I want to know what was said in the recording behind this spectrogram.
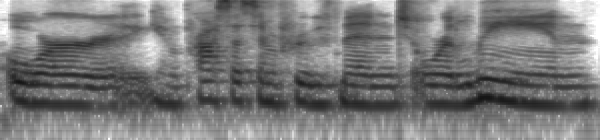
or you know, process improvement or lean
